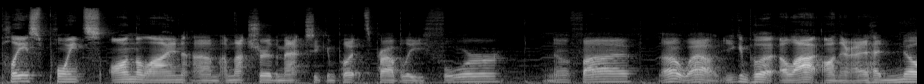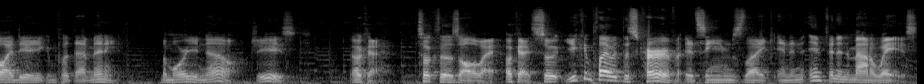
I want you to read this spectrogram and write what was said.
place points on the line. Um, I'm not sure the max you can put. It's probably four, no, five. Oh, wow. You can put a lot on there. I had no idea you can put that many. The more you know. Jeez. Okay took those all away. Okay, so you can play with this curve, it seems like, in an infinite amount of ways.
